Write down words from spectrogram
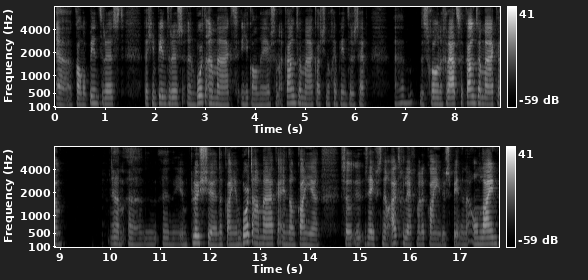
Uh, kan op Pinterest. Dat je in Pinterest een bord aanmaakt. Je kan eerst een account aanmaken als je nog geen Pinterest hebt. Um, dus gewoon een gratis account aanmaken. Um, uh, een plusje, dan kan je een bord aanmaken. En dan kan je, zo is even snel uitgelegd, maar dan kan je dus spinnen. Nou, online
